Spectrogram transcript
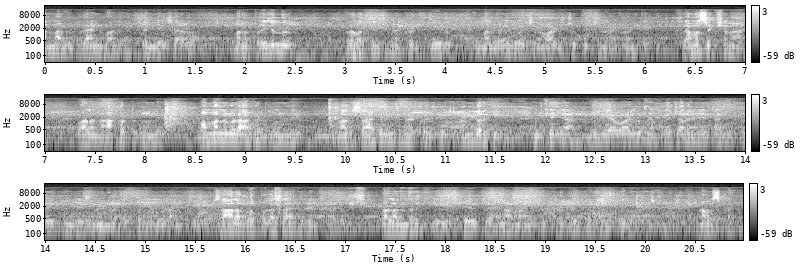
అన్న అభిప్రాయాన్ని వాళ్ళు వ్యక్తం చేశారు. మన ప్రజలు ప్రవర్తించినటువంటి తీరు మన దగ్గరికి వచ్చిన వాళ్ళు చూపించినటువంటి క్రమశిక్షణ వాళ్ళని ఆకట్టుకుంది మమ్మల్ని కూడా ఆకట్టుకుంది. మాకు సహకరించినటువంటి అందరికీ ముఖ్యంగా మీడియా వాళ్ళు మేము ప్రచారం చేయడానికి ప్రయత్నం చేసినటువంటి ఇతరులు కూడా చాలా గొప్పగా సహకరించారు. వాళ్ళందరికీ పేరు పేరున మా యొక్క కృతజ్ఞతలు తెలియజేస్తున్నాం నమస్కారం.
